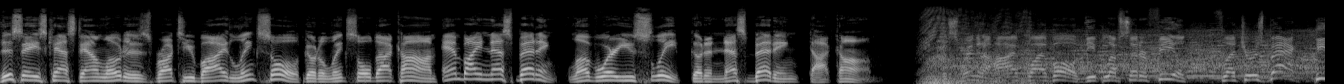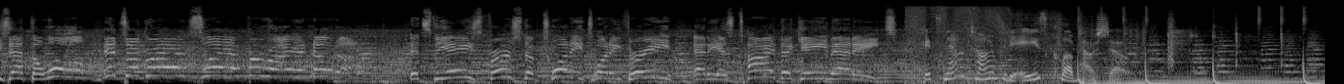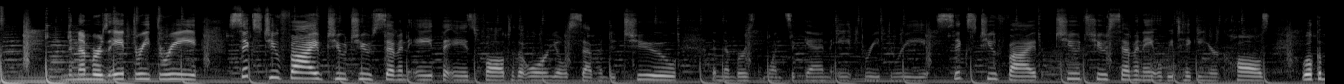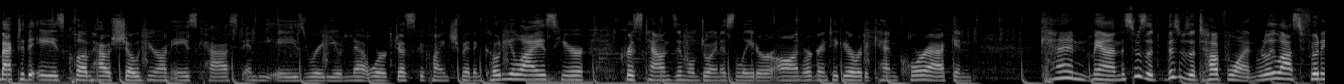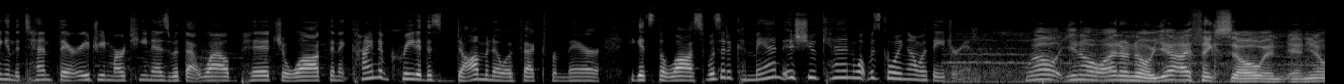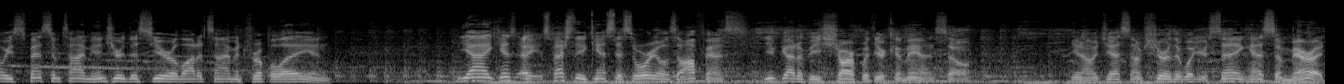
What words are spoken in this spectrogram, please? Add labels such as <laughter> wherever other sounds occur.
This A's Cast download is brought to you by LinkSoul. Go to linksoul.com and by Nest Bedding. Love where you sleep. Go to nestbedding.com. The swing and a high fly ball, deep left center field. Fletcher is back. He's at the wall. It's a grand slam for Ryan Noda. It's the A's first of 2023, and he has tied the game at eight. It's now time for the A's Clubhouse Show. The number is 833 625 2278. The A's fall to the Orioles 7 to 2. The numbers once again 833 625 2278. We'll be taking your calls. Welcome back to the A's Clubhouse Show here on A's Cast and the A's Radio Network. Jessica Kleinschmidt and Cody Elias here. Chris Townsend will join us later on. We're going to take it over to Ken Korach and Ken, man, this was a this was a tough one. Really lost footing in the tenth there. Adrian Martinez with that wild pitch, a walk, then it kind of created this domino effect from there. He gets the loss. Was it a command issue, Ken? What was going on with Adrian? Well, you know, I don't know. Yeah, I think so. And and you know, he spent some time injured this year, a lot of time in AAA, and yeah, against uh, especially against this Orioles offense, you've got to be sharp with your command. So, you know, Jess, I'm sure that what you're saying has some merit.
